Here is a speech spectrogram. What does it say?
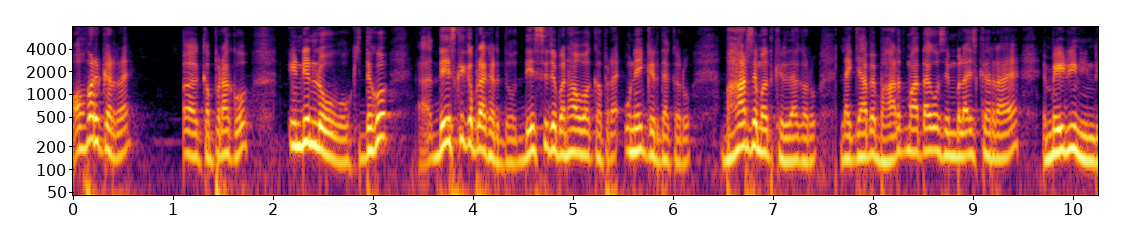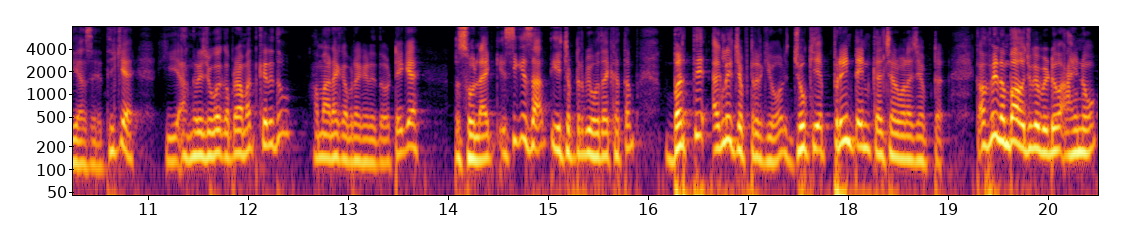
ऑफ़र कर रहा है कपड़ा को इंडियन लोगों को। देखो देश के कपड़ा खरीदो, देश से जो बना हुआ कपड़ा है, उन्हें खरीदा करो, बाहर से मत खरीदा करो। लाइक यहाँ पे भारत माता को सिंबलाइज कर रहा है मेड इन इंडिया से, ठीक है? कि अंग्रेज़ों का कपड़ा मत खरीदो, हमारा कपड़ा खरीदो, ठीक है? सो लाइक इसी के साथ ये चैप्टर भी होता है खत्म। बढ़ते अगले चैप्टर की ओर, जो कि प्रिंट एंड कल्चर वाला चैप्टर काफ़ी लंबा हो चुका वीडियो आई नो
